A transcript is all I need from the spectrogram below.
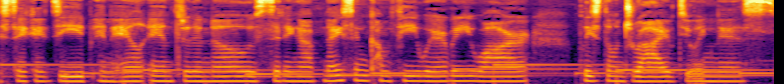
Let's take a deep inhale in through the nose, sitting up nice and comfy wherever you are. Please don't drive doing this.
